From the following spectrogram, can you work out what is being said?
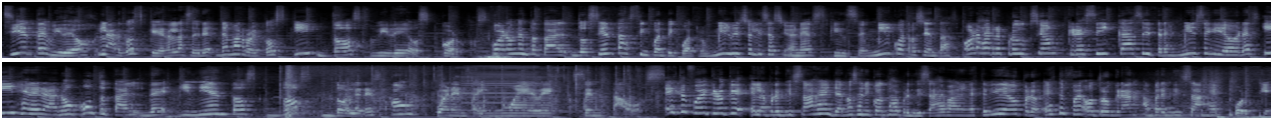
7 videos largos que era la serie de Marruecos y 2 videos cortos. Fueron en total 254 mil visualizaciones, 15.400 horas de reproducción, crecí casi 3.000 seguidores y generaron un total de 502 dólares con 49 centavos. Este fue creo que el aprendizaje, ya no ni cuántos aprendizajes van en este video, pero este fue otro gran aprendizaje porque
